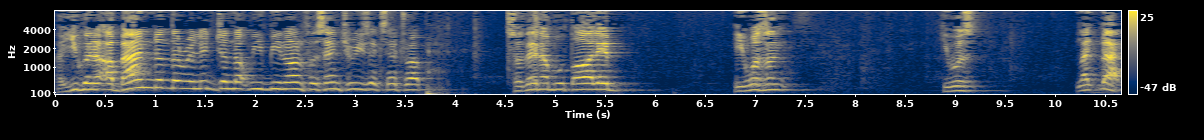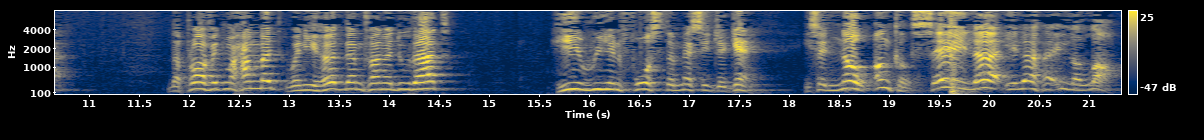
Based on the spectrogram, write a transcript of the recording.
Are you going to abandon the religion that we've been on for centuries, etc.? So then Abu Talib, he wasn't, he was like that. The Prophet Muhammad, when he heard them trying to do that, he reinforced the message again. He said, No, uncle, say La ilaha illallah.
